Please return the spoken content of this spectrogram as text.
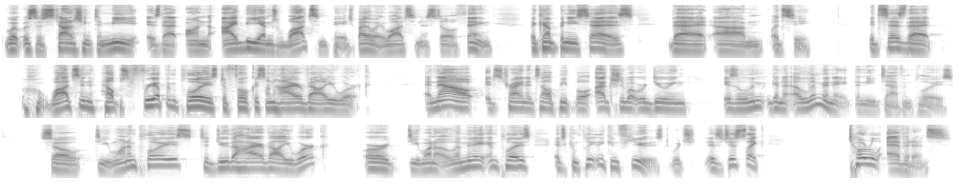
what was astonishing to me is that on IBM's Watson page, by the way, Watson is still a thing. The company says that, um, let's see, it says that Watson helps free up employees to focus on higher value work. And now it's trying to tell people actually what we're doing is elim- going to eliminate the need to have employees. So, do you want employees to do the higher value work? or do you want to eliminate employees? It's completely confused, which is just like total evidence,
